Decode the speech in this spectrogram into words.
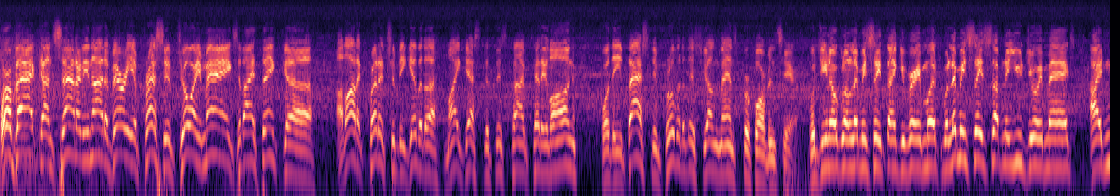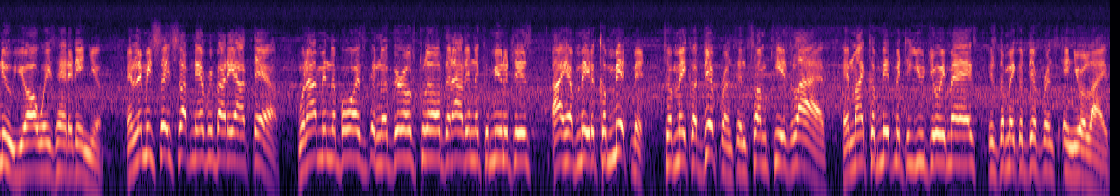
We're back on Saturday night. A very impressive Joey Maggs, and I think uh, a lot of credit should be given to my guest at this time, Teddy Long, for the vast improvement of this young man's performance here. Well, Gene Okerlund, let me say thank you very much. But let me say something to you, Joey Maggs. I knew you always had it in you. And let me say something to everybody out there. When I'm in the boys and the girls clubs and out in the communities, I have made a commitment to make a difference in some kids' lives. And my commitment to you, Joey Maggs, is to make a difference in your life.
